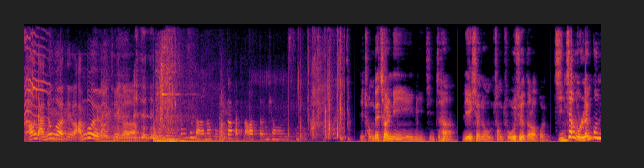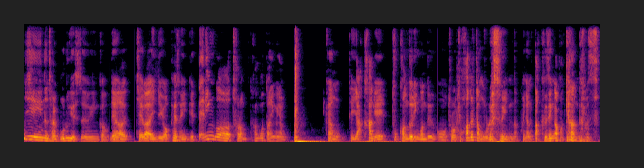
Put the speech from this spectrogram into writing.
가운데 안 좋은 것 같아요. 안 보여요, 뒤에가. 거기는 청소도 안 하고 후다닥 나왔던 경험이 있습니다. 이 정대철 님이 진짜 리액션이 엄청 좋으시더라고요. 진짜 놀란 건지는 잘 모르겠어요. 그러니까 내가 제가 이제 옆에서 이게 때린 것처럼 한 것도 아니고 그냥 그냥 되게 약하게 툭 건드린 건데 어 저렇게 화들짝 놀랄 수 있나? 그냥 딱 그 생각밖에 안 들었어.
